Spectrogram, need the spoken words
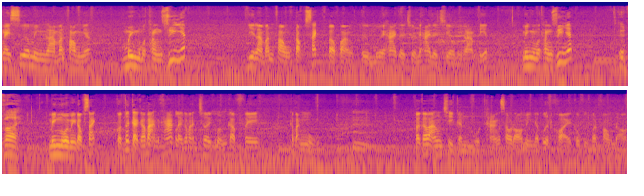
Ngày xưa mình làm văn phòng nhá mình một thằng duy nhất đi làm văn phòng đọc sách vào khoảng từ 12 giờ trưa đến 2 giờ chiều mình làm tiếp. Mình một thằng duy nhất. Tuyệt vời. Mình ngồi mình đọc sách. Còn tất cả các bạn khác là các bạn chơi các bạn cà phê các bạn ngủ. Ừ. và các bạn chỉ cần một tháng sau đó mình đã vượt khỏi công việc văn phòng đó.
